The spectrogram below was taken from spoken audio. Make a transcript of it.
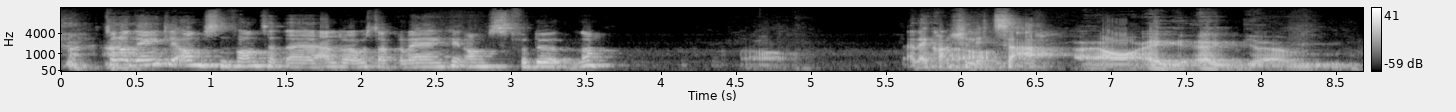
Sånn at egentlig angsten for å ansette eldre arbeidstakere er egentlig en angst for døden, da? Ja, Det er kanskje litt sær. Ja, jeg, jeg um,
